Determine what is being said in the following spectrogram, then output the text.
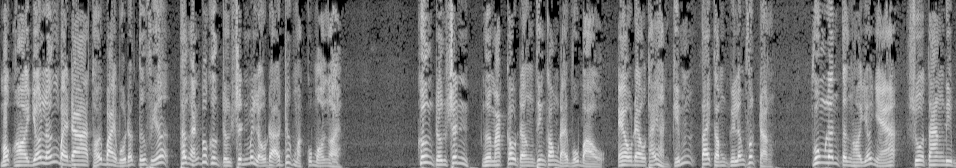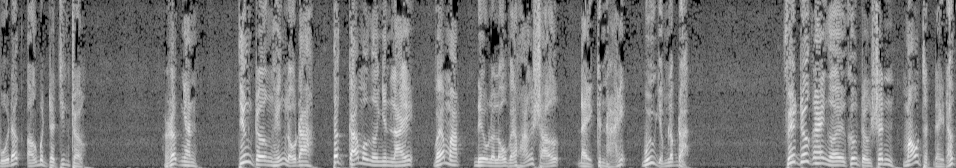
Một hồi gió lớn bay ra thổi bay bụi đất tứ phía, thân ảnh của Khương Trường Sinh mới lộ ra ở trước mặt của mọi người. Khương Trường Sinh, người mặc câu trần thiên công đại vũ bào, eo đeo thái hành kiếm, tay cầm kỳ lân phất trần, vung lên từng hồi gió nhẹ, xua tan đi bụi đất ở bên trên chiến trường. Rất nhanh, chiến trường hiển lộ ra, tất cả mọi người nhìn lại, vẻ mặt đều là lộ vẻ hoảng sợ, đầy kinh hãi, quýu dụm lắm rồi. Phía trước hai người Khương Trường Sinh máu thịt đầy đất,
